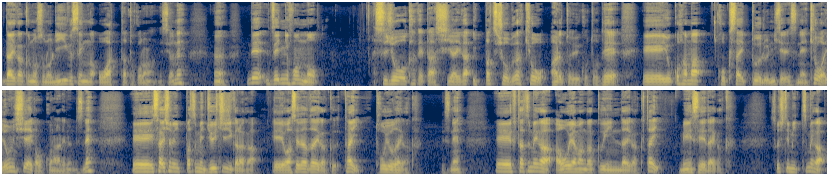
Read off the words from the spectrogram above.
大学のそのリーグ戦が終わったところなんですよね。うん、で、全日本の出場をかけた試合が一発勝負が今日あるということで、えー横浜国際プールにてですね、今日は4試合が行われるんですね。えー最初の一発目11時からが、えー早稲田大学対東洋大学ですね。え2つ目が青山学院大学対明星大学。そして3つ目が、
